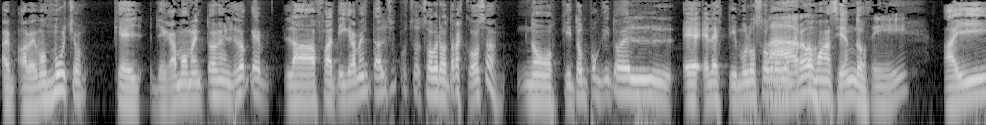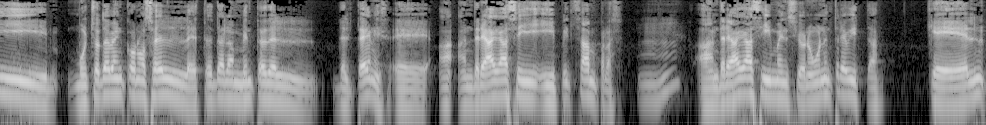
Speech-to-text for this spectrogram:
hay- habemos muchos que llega momentos en el que la fatiga mental so- sobre otras cosas nos quita un poquito el, el- el estímulo sobre lo que estamos haciendo. Sí. Ahí muchos deben conocer, este es del ambiente del, del tenis, eh, Andrea Agassi y Pete Sampras. A Andrea Agassi mencionó en una entrevista que él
